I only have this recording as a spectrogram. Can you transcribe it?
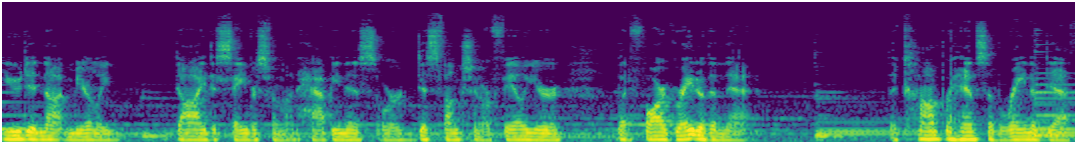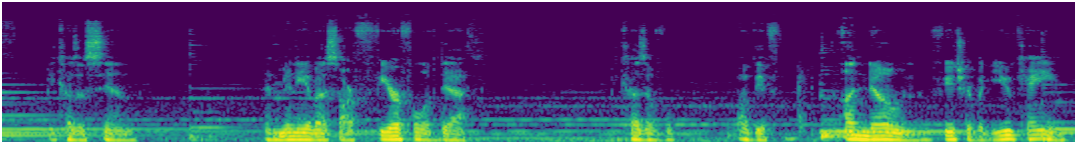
you did not merely die to save us from unhappiness or dysfunction or failure, but far greater than that, the comprehensive reign of death because of sin. And many of us are fearful of death because of of the unknown future, but you came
